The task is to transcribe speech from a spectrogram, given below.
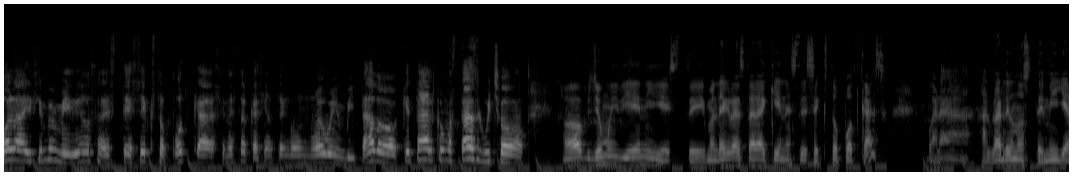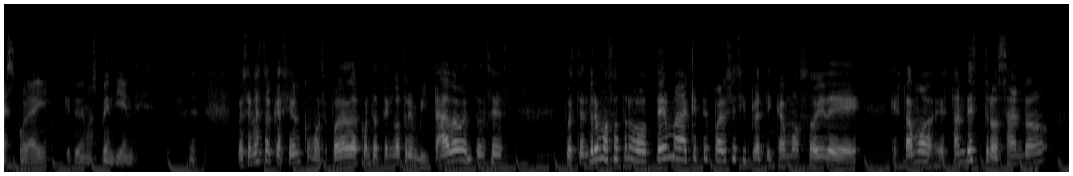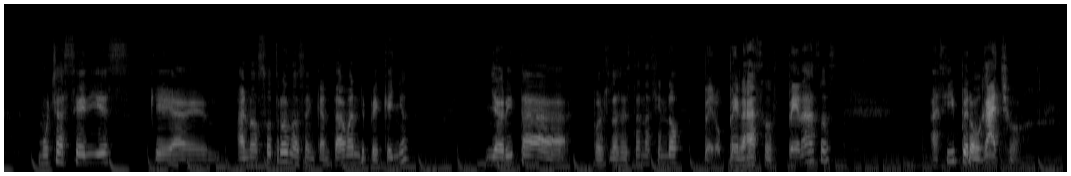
Hola y siempre bienvenidos a este sexto podcast. En esta ocasión tengo un nuevo invitado. ¿Qué tal? ¿Cómo estás, Wicho? Oh, pues yo muy bien y este me alegra estar aquí en este sexto podcast para hablar de unos temillas por ahí que tenemos pendientes. Pues en esta ocasión, como se pueden dar cuenta, tengo otro invitado, entonces pues tendremos otro tema. ¿Qué te parece si platicamos hoy de que estamos están destrozando muchas series que a, nosotros nos encantaban de pequeños y ahorita pues las están haciendo pero pedazos, pedazos así pero gacho.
